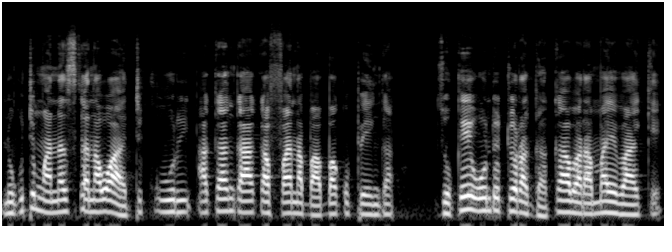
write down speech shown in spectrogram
nokuti mwanasikana wahatikuri akanga akafana baba kupenga. Dzokei wondotora gakava ramai vake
